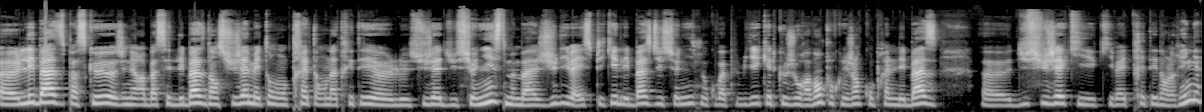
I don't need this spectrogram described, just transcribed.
Euh, les bases parce que généralement bah, c'est les bases d'un sujet mettons on traite on a traité euh, le sujet du sionisme bah Julie va expliquer les bases du sionisme qu'on va publier quelques jours avant pour que les gens comprennent les bases euh, du sujet qui, qui va être traité dans le ring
